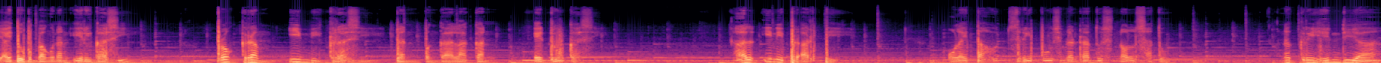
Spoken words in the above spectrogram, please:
yaitu pembangunan irigasi, program imigrasi, dan penggalakan edukasi. Hal ini berarti mulai tahun 1901 negeri Hindia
